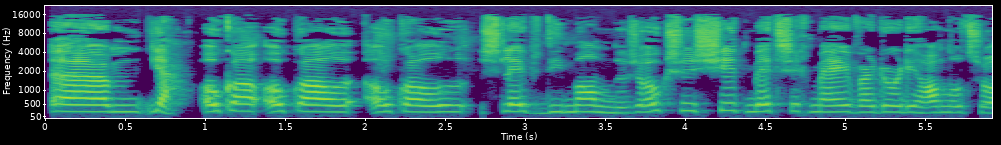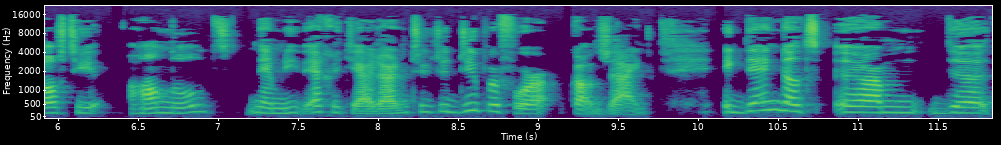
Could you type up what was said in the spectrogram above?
um, ja, ook al, ook, al, ook al sleept die man dus ook zijn shit met zich mee, waardoor hij handelt zoals hij handelt, neem niet weg dat jij daar natuurlijk de duper voor kan zijn. Ik denk dat um, de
